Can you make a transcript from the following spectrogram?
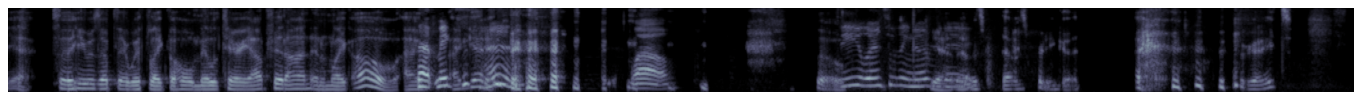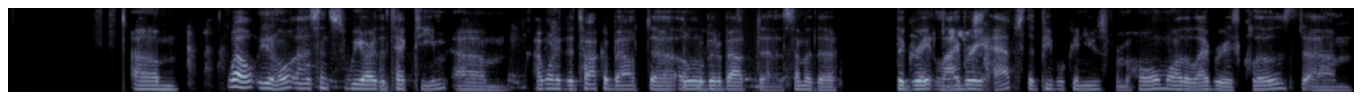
Yeah. So he was up there with like the whole military outfit on, and I'm like, oh, I, That makes I get it. Wow. so See, you learn something new every yeah, day. that was that was pretty good. right. Um, well, you know, uh, since we are the tech team, um, I wanted to talk about uh, a little bit about uh, some of the the great library apps that people can use from home while the library is closed. Um,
